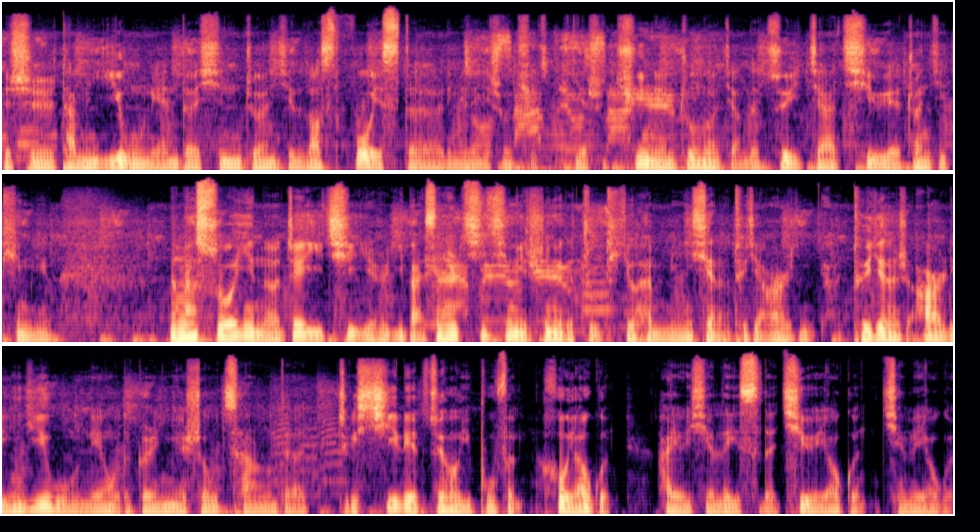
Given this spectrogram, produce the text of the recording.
这是他们一五年的新专辑《Lost Voice》的里面的一首曲子，也是去年朱诺奖的最佳器乐专辑提名。那么，所以呢，这一期也是一百三十七期迷失音乐的主题就很明显了，推荐二推荐的是二零一五年我的个人音乐收藏的这个系列的最后一部分后摇滚，还有一些类似的器乐摇滚、前卫摇滚。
